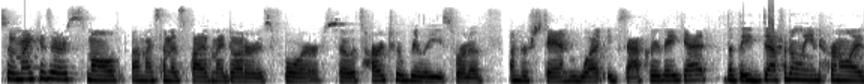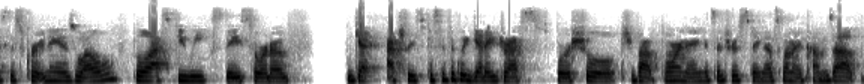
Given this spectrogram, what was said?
So my kids are small. Uh, my son is five, my daughter is four. So it's hard to really sort of understand what exactly they get, but they definitely internalize the scrutiny as well. The last few weeks, they sort of get actually specifically getting dressed for shul Shabbat morning. It's interesting. That's when it comes up.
